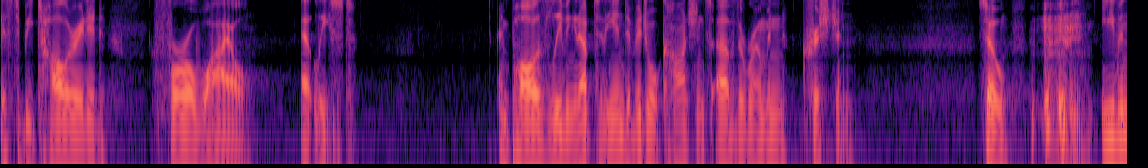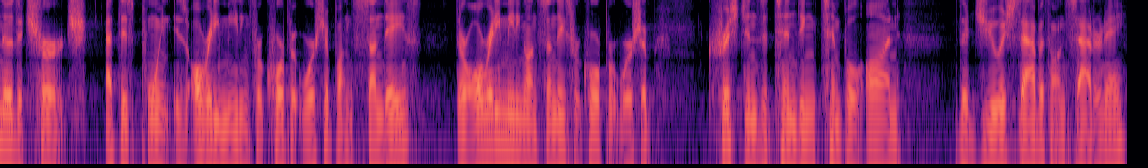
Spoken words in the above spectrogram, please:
is to be tolerated for a while, at least. And Paul is leaving it up to the individual conscience of the Roman Christian. So, even though the church at this point is already meeting for corporate worship on Sundays, they're already meeting on Sundays for corporate worship. Christians attending temple on the Jewish Sabbath on Saturday,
